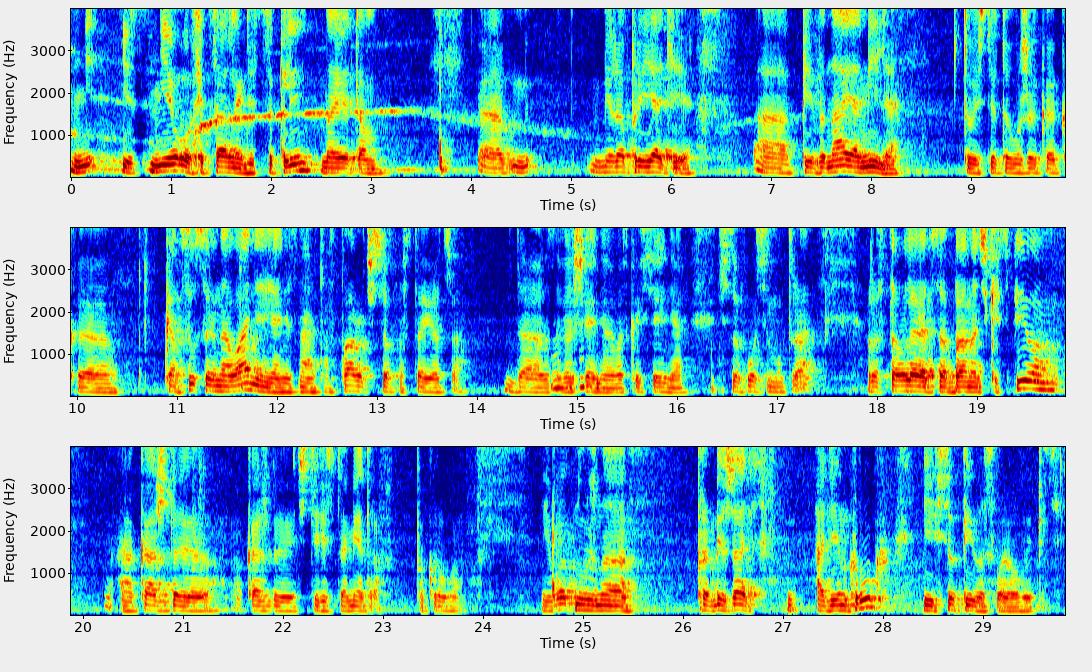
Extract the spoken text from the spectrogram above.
не, из неофициальных дисциплин на этом Э, мероприятие э, «Пивная миля». То есть это уже как э, к концу соревнования, я не знаю, там пару часов остается до завершения mm-hmm. воскресенья, часов 8 утра. Расставляются баночки с пивом, каждые, каждые 400 метров по кругу. И вот нужно пробежать один круг и все пиво свое выпить.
